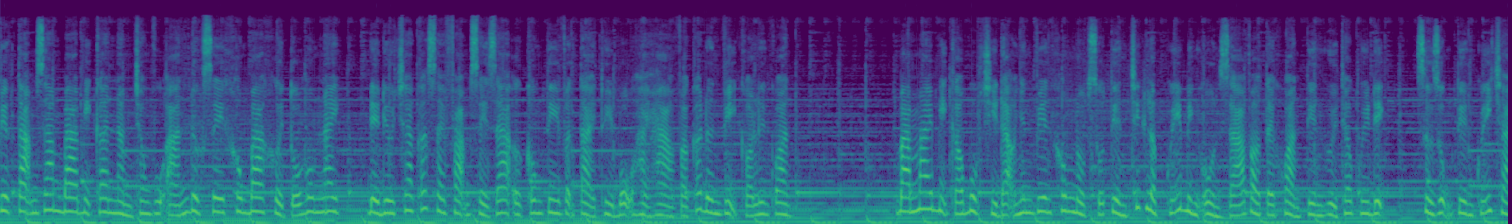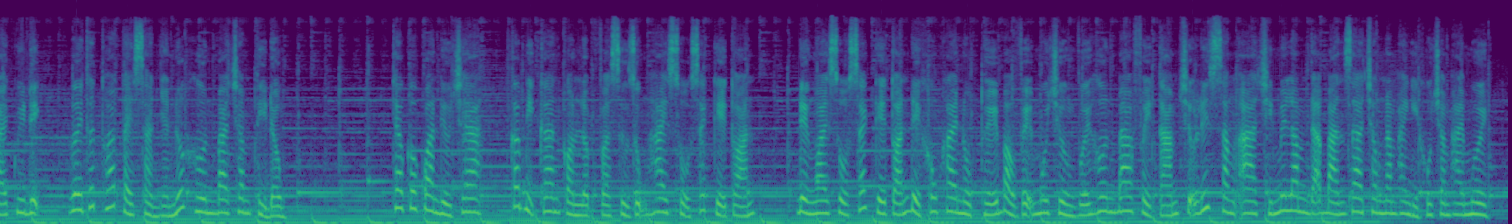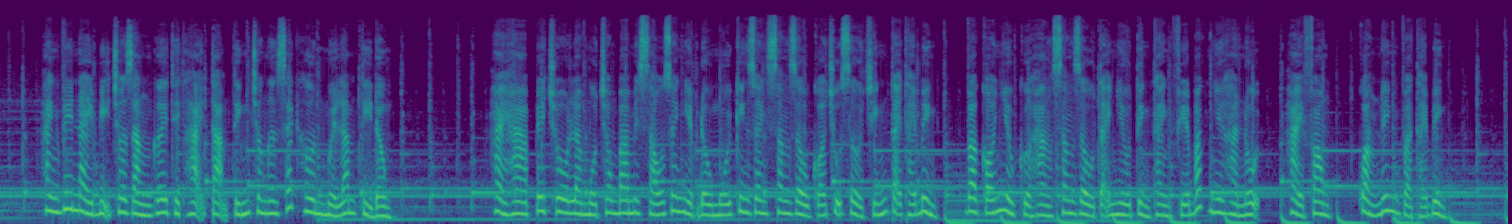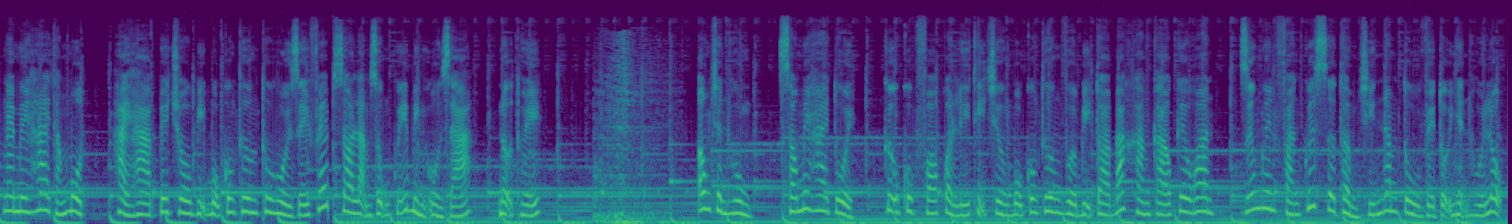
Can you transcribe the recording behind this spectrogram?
Việc tạm giam 3 bị can nằm trong vụ án được C03 khởi tố hôm nay để điều tra các sai phạm xảy ra ở công ty vận tải thủy bộ Hải Hà và các đơn vị có liên quan. Bà Mai bị cáo buộc chỉ đạo nhân viên không nộp số tiền trích lập quỹ bình ổn giá vào tài khoản tiền gửi theo quy định, sử dụng tiền quỹ trái quy định, gây thất thoát tài sản nhà nước hơn 300 tỷ đồng. Theo cơ quan điều tra, các bị can còn lập và sử dụng hai sổ sách kế toán, để ngoài sổ sách kế toán để không khai nộp thuế bảo vệ môi trường với hơn 3,8 triệu lít xăng A95 đã bán ra trong năm 2020. Hành vi này bị cho rằng gây thiệt hại tạm tính cho ngân sách hơn 15 tỷ đồng. Hải Hà Petro là một trong 36 doanh nghiệp đầu mối kinh doanh xăng dầu có trụ sở chính tại Thái Bình và có nhiều cửa hàng xăng dầu tại nhiều tỉnh thành phía Bắc như Hà Nội, Hải Phòng, Quảng Ninh và Thái Bình. Ngày 12 tháng 1, Hải Hà Petro bị Bộ Công Thương thu hồi giấy phép do lạm dụng quỹ bình ổn giá, nợ thuế. Ông Trần Hùng, 62 tuổi, cựu cục phó quản lý thị trường Bộ Công Thương vừa bị tòa bác kháng cáo kêu oan, giữ nguyên phán quyết sơ thẩm 9 năm tù về tội nhận hối lộ.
